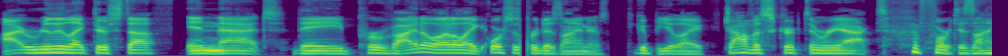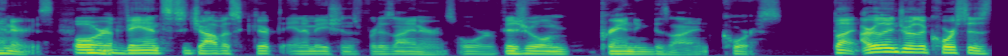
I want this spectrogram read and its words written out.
I really like their stuff in that they provide a lot of like courses for designers. It could be like JavaScript and React for designers, or mm. advanced JavaScript animations for designers, or visual and branding design course. But I really enjoy the courses.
